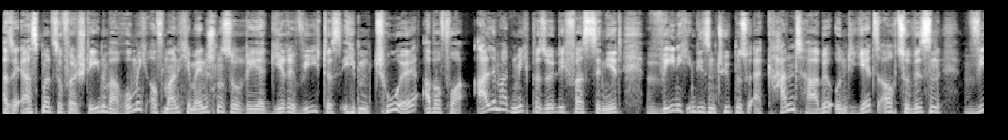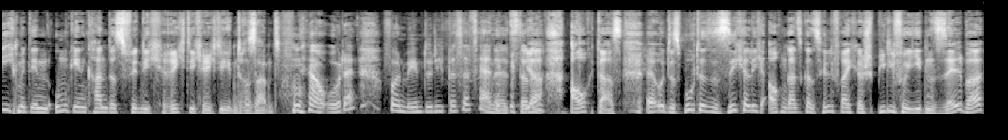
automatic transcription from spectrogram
Also erstmal zu verstehen, warum ich auf manche Menschen so reagiere, wie ich das eben tue. Aber vor allem hat mich persönlich fasziniert, wen ich in diesen Typen so erkannt habe und jetzt auch zu wissen, wie ich mit denen umgehen kann, das finde ich richtig, richtig interessant. Ja, oder? Von wem du dich besser fernhältst, oder? ja, auch das. Äh, und das Buch, das ist sicherlich auch ein ganz, ganz hilfreicher Spiegel für jeden selber,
